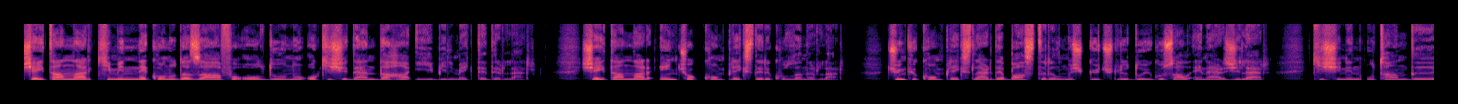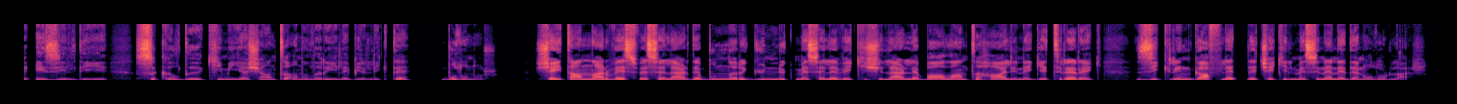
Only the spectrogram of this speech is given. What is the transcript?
Şeytanlar kimin ne konuda zaafı olduğunu o kişiden daha iyi bilmektedirler. Şeytanlar en çok kompleksleri kullanırlar. Çünkü komplekslerde bastırılmış güçlü duygusal enerjiler, kişinin utandığı, ezildiği, sıkıldığı kimi yaşantı anıları ile birlikte bulunur. Şeytanlar vesveselerde bunları günlük mesele ve kişilerle bağlantı haline getirerek zikrin gafletle çekilmesine neden olurlar.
